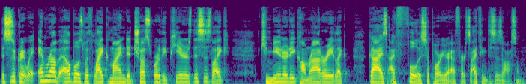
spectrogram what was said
This is a great way. And rub elbows with like-minded, trustworthy peers. This is like community, camaraderie. Like, guys, I fully support your efforts. I think this is awesome.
